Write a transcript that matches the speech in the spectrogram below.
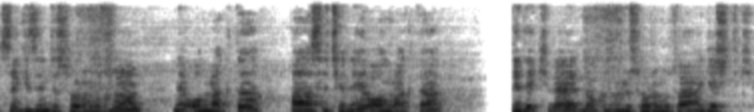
8. sorumuzun ne olmakta? A seçeneği olmakta dedik ve 9. sorumuza geçtik.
